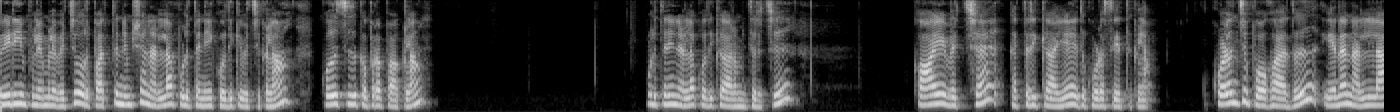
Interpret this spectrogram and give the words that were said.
மீடியம் ஃப்ளேமில் வச்சு ஒரு பத்து நிமிஷம் நல்லா புளி தண்ணியை கொதிக்க வச்சுக்கலாம். கொதிச்சதுக்கப்புறம் பார்க்கலாம். புளி தண்ணி நல்லா கொதிக்க ஆரம்பிச்சிருச்சு. காய வச்ச கத்திரிக்காயை இது கூட சேர்த்துக்கலாம். குழஞ்சி போகாது. ஏன்னா நல்லா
